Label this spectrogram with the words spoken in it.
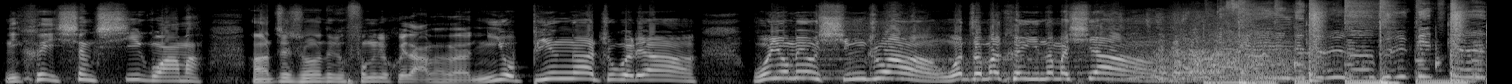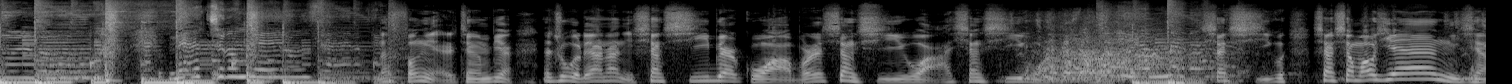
你可以像西瓜吗？”啊，这时候那个风就回答他了：“你有病啊，诸葛亮，我又没有形状，我怎么可以那么像？” 那风也是精神病。那诸葛亮让你向西边刮，不是像西瓜，还像西瓜，像西瓜，像像毛线，你像。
